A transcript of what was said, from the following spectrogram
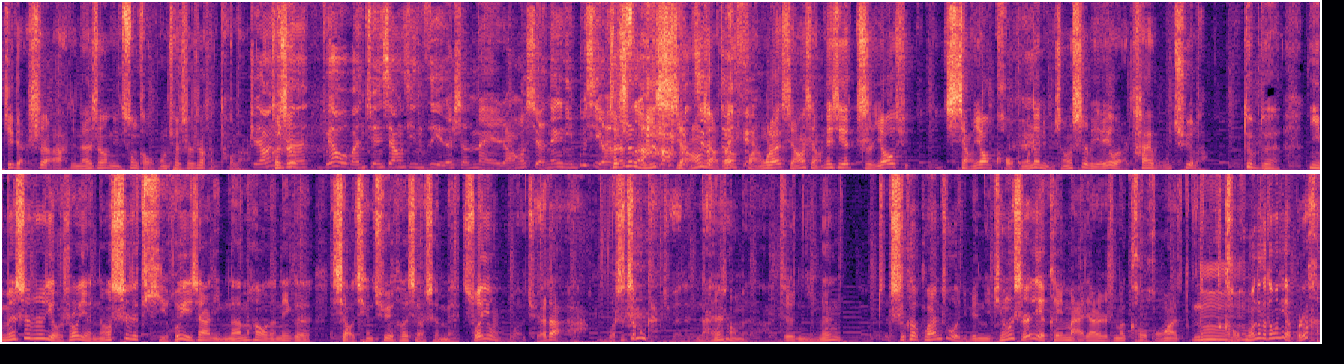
这点是啊，这男生你送口红确实是很偷懒。只要，可是你们不要完全相信自己的审美，然后选那个你不喜欢可是你想想，咱反过来想想，那些只要求想要口红的女生，是不是也有点太无趣了？对不对？你们是不是有时候也能试着体会一下你们男朋友的那个小情趣和小审美？所以我觉得啊，我是这么感觉的，男生们啊，就是你们时刻关注，你你平时也可以买点什么口红啊，那口红那个东西也不是很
